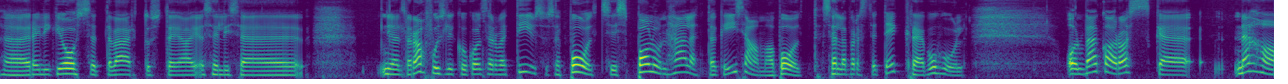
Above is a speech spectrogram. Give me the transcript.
äh religioossete väärtuste ja, ja sellise nii-öelda rahvusliku konservatiivsuse poolt, siis palun hääletage Isamaa poolt, sellepärast et EKRE puhul on väga raske näha,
